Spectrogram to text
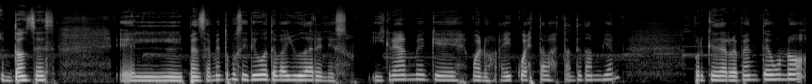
Entonces, el pensamiento positivo te va a ayudar en eso. Y créanme que, bueno, ahí cuesta bastante también, porque de repente uno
